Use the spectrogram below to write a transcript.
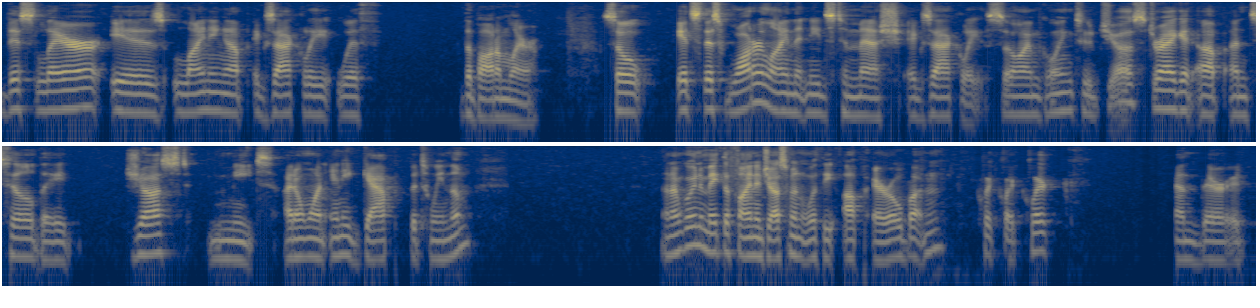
this layer is lining up exactly with the bottom layer. So it's this water line that needs to mesh exactly. So I'm going to just drag it up until they just meet. I don't want any gap between them. And I'm going to make the fine adjustment with the up arrow button. Click, click, click. And there it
